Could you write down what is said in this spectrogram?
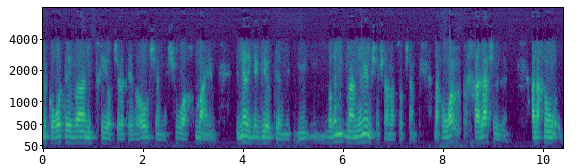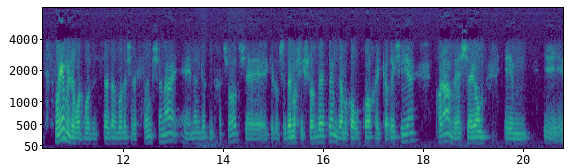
המקורות טבע הנצחיות של הטבע, אור שמש, רוח, מים, אנרגיה גיאותרמית, דברים מעניינים שאפשר לעשות שם. אנחנו רק בהתחלה של זה. אנחנו צפויים לראות בעוד סדר גודל של 20 שנה אנרגיות מתחדשות, שכאילו שזה מה שישלוט בעצם, זה המקור כוח העיקרי שיהיה בעולם, ויש היום אמ, אה,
